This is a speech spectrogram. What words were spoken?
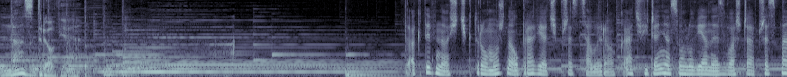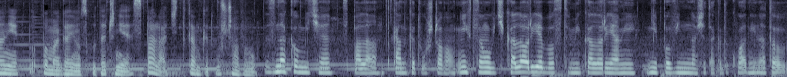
Na zdrowie. To aktywność, którą można uprawiać przez cały rok, a ćwiczenia są lubiane zwłaszcza przez panie, bo pomagają skutecznie spalać tkankę tłuszczową. Znakomicie spala tkankę tłuszczową. Nie chcę mówić kalorie, bo z tymi kaloriami nie powinno się tak dokładnie na to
